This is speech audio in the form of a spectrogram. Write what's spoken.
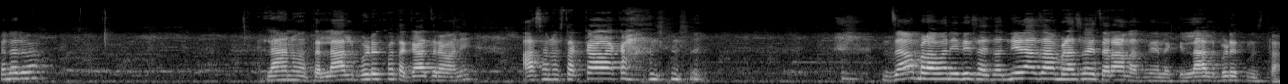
का ना रे लहान होता लाल भडक होता गाजरावाने. असा नुसता काळा काळा. जांभळावाने दिसायचा निळा जांभळाच व्हायचा रानात नेला की लाल भडक नुसता.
